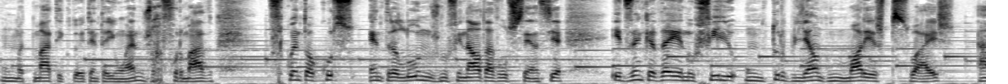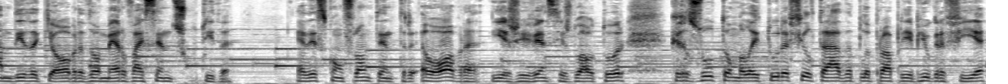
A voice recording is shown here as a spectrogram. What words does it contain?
um matemático de 81 anos, reformado, frequenta o curso entre alunos no final da adolescência e desencadeia no filho um turbilhão de memórias pessoais à medida que a obra de Homero vai sendo discutida. É desse confronto entre a obra e as vivências do autor que resulta uma leitura filtrada pela própria biografia,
